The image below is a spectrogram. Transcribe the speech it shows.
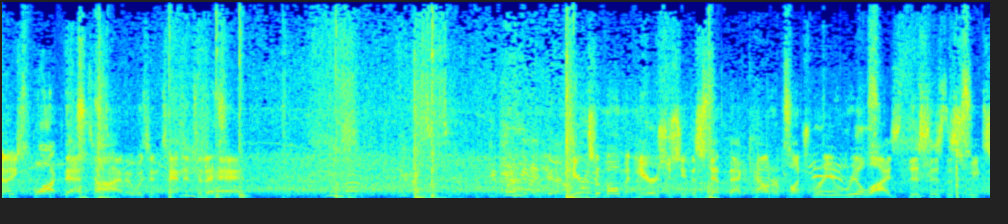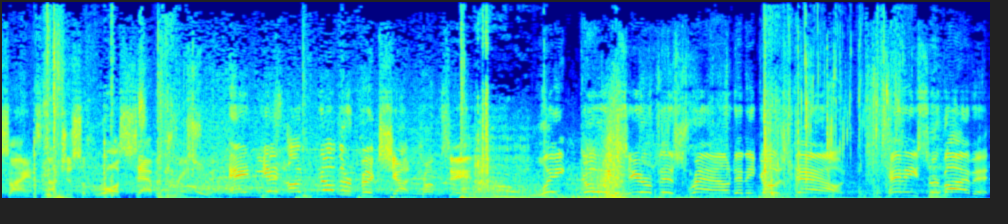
Nice block that time. It was intended to the head. Here's a moment here as you see the step back counter punch where you realize this is the sweet science, not just some raw savagery. And yet another big shot comes in. Late goings here of this round, and he goes down. Can he survive it?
